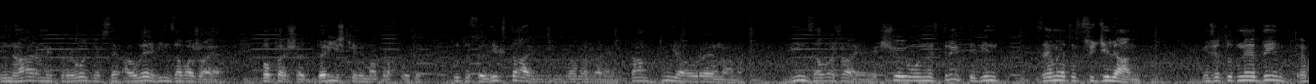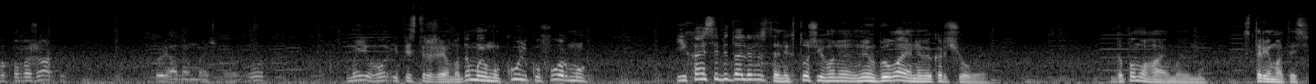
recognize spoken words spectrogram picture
Він гарний, природньо, все, але він заважає. По-перше, доріжки нема проходу. Тут ось ліхтар заважає, там туя орегонана. Він заважає. Якщо його не стригти, він займе тут всю ділянку. Він же тут не один, треба поважати, хто рядом мешкає. От ми його і підстрижемо. Дамо йому кульку, форму. І хай собі далі росте, ніхто ж його не, не вбиває, не викорчовує. Допомагаємо йому стриматись.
